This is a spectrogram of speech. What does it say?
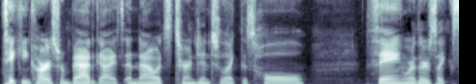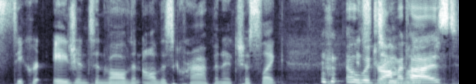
taking cars from bad guys. And now it's turned into like this whole thing where there's like secret agents involved and all this crap. And it's just like, Over dramatized.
